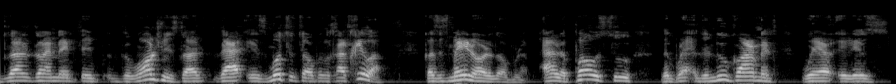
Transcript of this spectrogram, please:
done the time that the, the laundry is done, that is mutal to open the chatchila because it's made in order to open up, and opposed to the the new garment where it is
